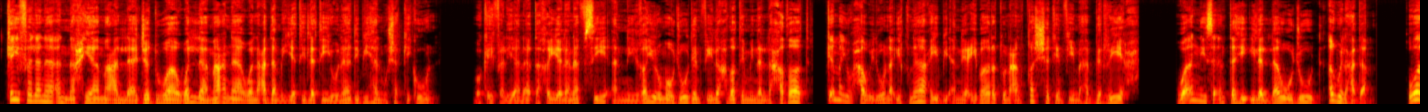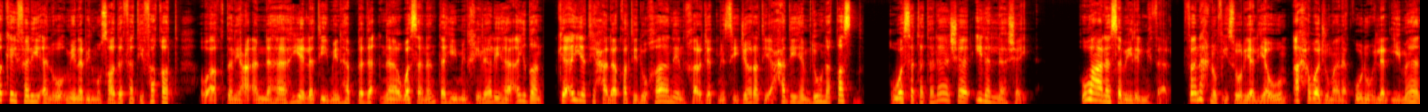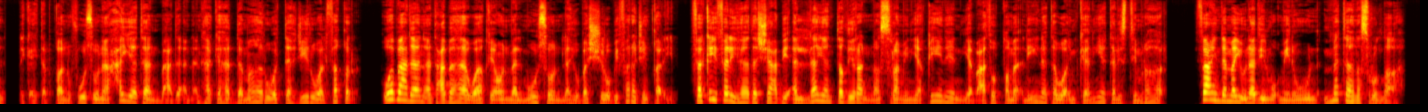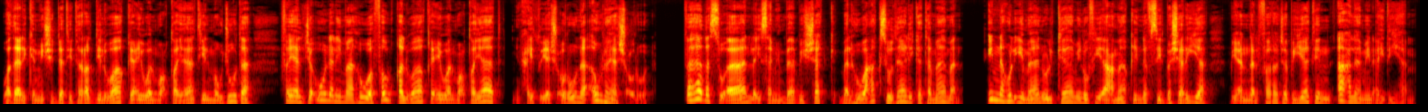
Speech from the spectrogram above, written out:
كيف لنا أن نحيا مع اللا جدوى واللا معنى والعدمية التي ينادي بها المشككون؟ وكيف لي أن أتخيل نفسي أني غير موجود في لحظة من اللحظات كما يحاولون إقناعي بأني عبارة عن قشة في مهب الريح وأني سأنتهي إلى اللاوجود أو العدم. وكيف لي أن أؤمن بالمصادفة فقط وأقتنع أنها هي التي منها ابتدأنا وسننتهي من خلالها أيضا كأية حلاقه دخان خرجت من سيجارة أحدهم دون قصد وستتلاشى إلى اللاشيء. وعلى سبيل المثال فنحن في سوريا اليوم أحوج ما نكون إلى الإيمان لكي تبقى نفوسنا حية بعد أن أنهكها الدمار والتهجير والفقر وبعد أن أتعبها واقع ملموس لا يبشر بفرج قريب. فكيف لهذا الشعب ألا ينتظر النصر من يقين يبعث الطمأنينة وإمكانية الاستمرار؟ فعندما ينادي المؤمنون متى نصر الله؟ وذلك من شدة تردي الواقع والمعطيات الموجودة فيلجؤون لما هو فوق الواقع والمعطيات من حيث يشعرون أو لا يشعرون. فهذا السؤال ليس من باب الشك بل هو عكس ذلك تماما. إنه الإيمان الكامن في أعماق النفس البشرية بأن الفرج بيد أعلى من أيديهم.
